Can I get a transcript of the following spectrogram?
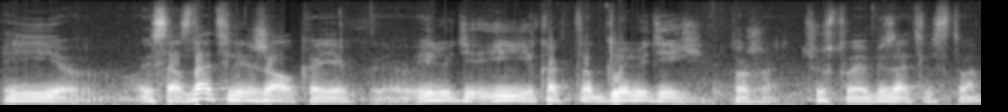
и, и создателей жалко, и, и, люди, и как-то для людей тоже чувствую обязательства.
